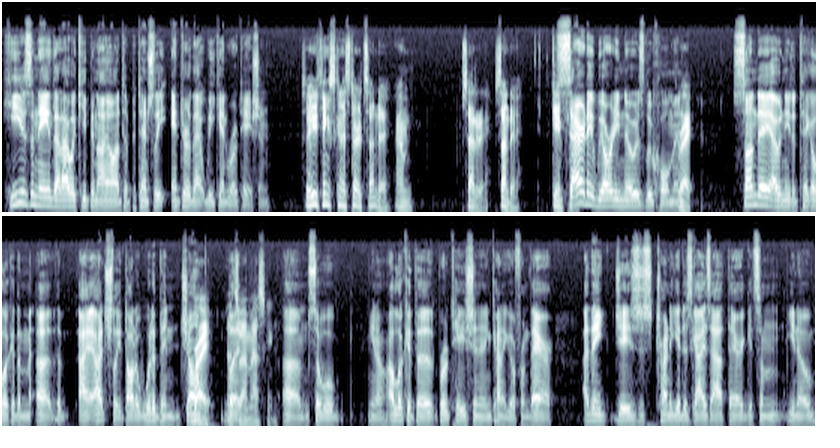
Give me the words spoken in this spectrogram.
He is a name that I would keep an eye on to potentially enter that weekend rotation. So who do you think's going to start Sunday? Um, Saturday, Sunday, game. Saturday we already know is Luke Holman. Right. Sunday I would need to take a look at the uh, the I actually thought it would have been Jump. Right. That's but, what I'm asking. Um, so we'll, you know, I'll look at the rotation and kind of go from there. I think Jay's just trying to get his guys out there, get some, you know.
